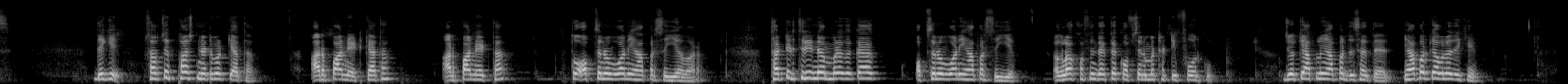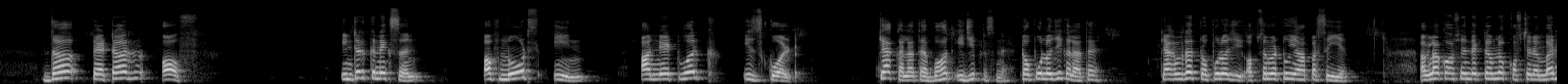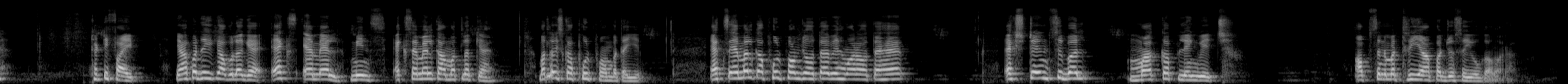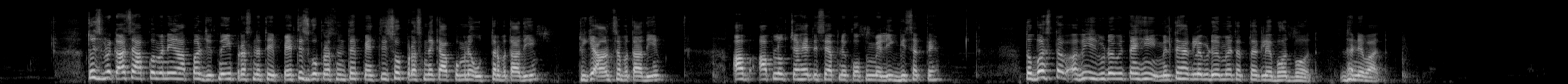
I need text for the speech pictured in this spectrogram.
देखिए, सबसे फ़र्स्ट नेटवर्क क्या था? अरपा नेट क्या था? अर्पा नेट था। तो ऑप्शन नंबर वन यहाँ पर सही है हमारा। थर्टी थ्री नंबर का ऑप्शन नंबर वन यहाँ पर सही है। अगला क्वेश्चन देखते हैं क्वेश्चन नंबर थर्टी फोर को, जो कि आप लोग यहाँ पर देख सकते हैं। यहाँ पर क्या बोला देखिए the pattern of interconnection of nodes in a network is called क्या कहलाता है? बहुत इजी प्रश्न है। टोपोलॉजी कहलाता है। क्या कहलाता है? टोपोलॉजी ऑप्शन नंबर टू यहाँ पर सही है। अगला क्वेश्चन देखते हैं हम लोग क्वेश्चन नंबर थर्टी फाइव यहाँ पर देखिए क्या बोला गया है? X M L means X M L का मतलब क्या है? मतलब इसका फुल फॉर्म बताइए। एक्स एम एल का फुल फॉर्म जो होता है वह हमारा होता है extensible markup language option number three यहाँ पर जो सही होगा हमारा। तो इस प्रकार से आपको मैंने यहाँ पर जितने भी प्रश्न थे, पैंतीस गो प्रश्न थे, पैंतीसों प्रश्न के आपको मैंने उत्तर बता दिए। ठीक है आंसर बता दिए। अब आप लोग चाहें तो इसे अपने कॉपी में लिख भी सकते हैं। तो बस तब अभी इस वीडियो में इतना ही। मिलते हैं अगले वीडियो में। तब तक के लिए बहुत बहुत धन्यवाद।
